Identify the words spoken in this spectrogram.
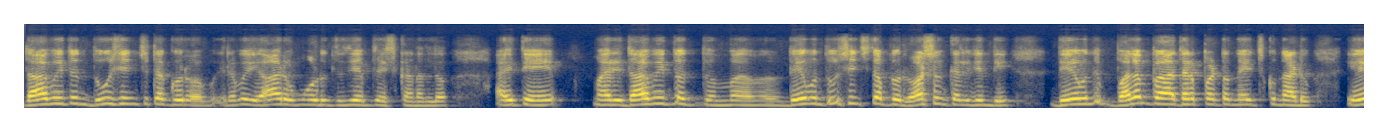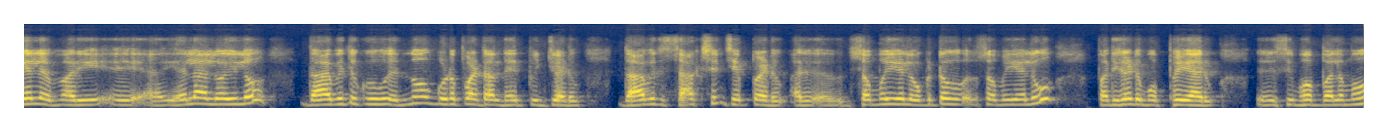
దావీతును దూషించుట గురు ఇరవై ఆరు మూడు ద్వితీయోపదేశకాండంలో. అయితే మరి దావీతో దేవుని దూషించినప్పుడు రోషం కలిగింది. దేవుని బలం ఆధారపడటం నేర్చుకున్నాడు. ఏల మరి ఏలా లోయలో దావిదకు ఎన్నో గుణపాఠాలు నేర్పించాడు. దావిది సాక్ష్యం చెప్పాడు. అది సమయాలు ఒకటో సమయాలు పదిహేడు ముప్పై ఆరు. సింహ బలము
